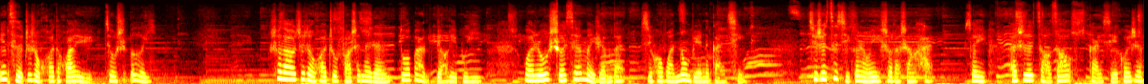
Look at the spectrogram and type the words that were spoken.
因此这种花的花语就是恶意。受到这种花祝防身的人多半表里不一，宛如蛇蝎美人般喜欢玩弄别人的感情，其实自己更容易受到伤害，所以还是早早改邪归正，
